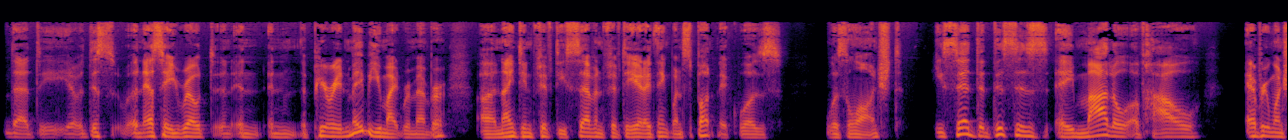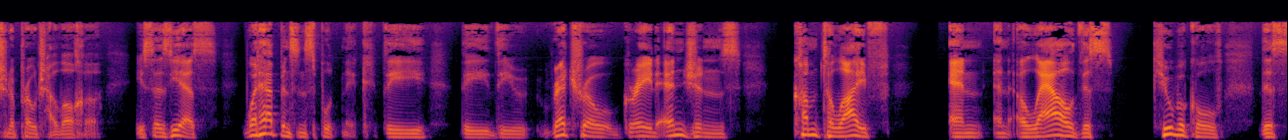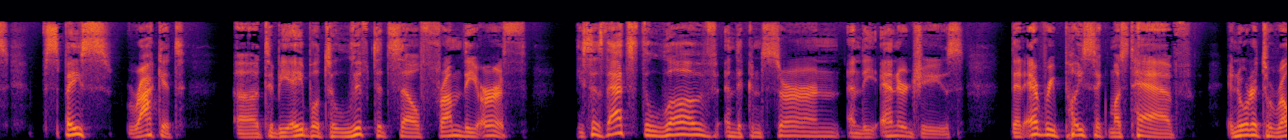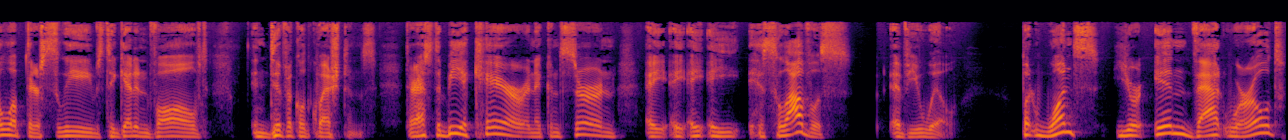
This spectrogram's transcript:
that you know this an essay he wrote in, in, in the period maybe you might remember uh, 1957 58 I think when Sputnik was was launched he said that this is a model of how everyone should approach halacha he says yes what happens in Sputnik? The the the retrograde engines come to life and and allow this cubicle, this space rocket, uh, to be able to lift itself from the Earth. He says that's the love and the concern and the energies that every Posek must have in order to roll up their sleeves to get involved in difficult questions. There has to be a care and a concern, a, a, a, a hislavus, if you will. But once you're in that world,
